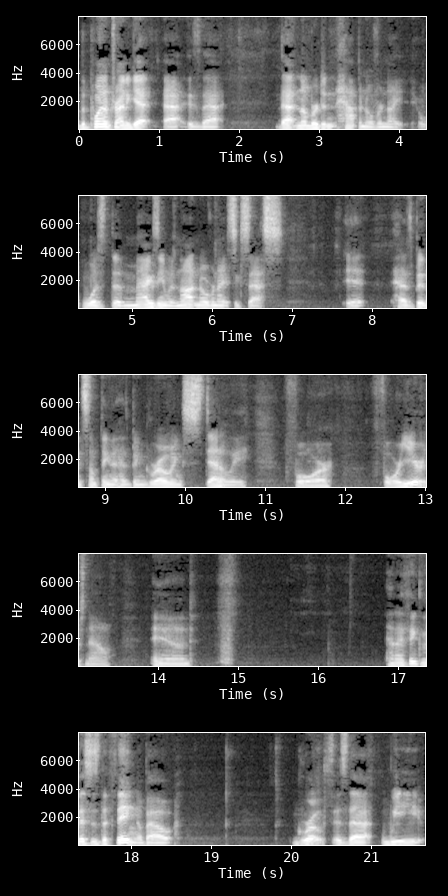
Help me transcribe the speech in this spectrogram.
the point I'm trying to get at is that that number didn't happen overnight. It was the magazine was not an overnight success. It has been something that has been growing steadily for four years now, and and I think this is the thing about growth is that we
